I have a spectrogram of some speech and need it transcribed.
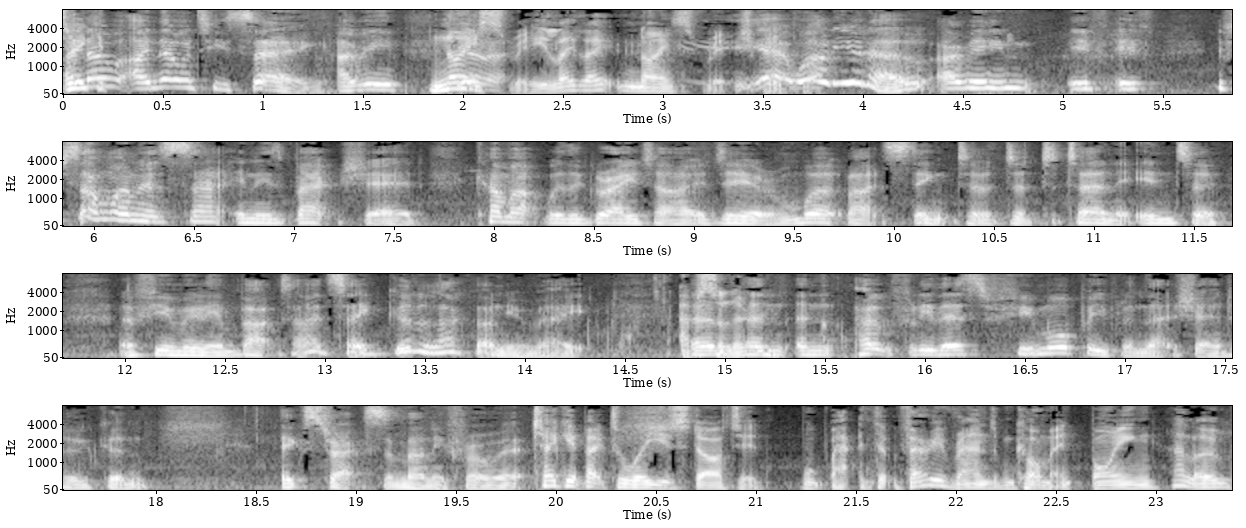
but I know, it, I know what he's saying. I mean, nice, you know, really, like nice rich. Yeah, people. well, you know, I mean, if if if someone has sat in his back shed, come up with a great idea, and worked like stink to, to, to turn it into a few million bucks, I'd say good luck on you, mate. Absolutely. And, and, and hopefully, there's a few more people in that shed who can extract some money from it. Take it back to where you started. Very random comment. Boing. Hello.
